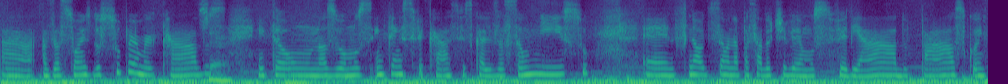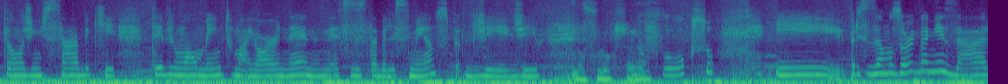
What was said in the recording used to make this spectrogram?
ah, as ações dos supermercados. Certo. Então, nós vamos intensificar a fiscalização nisso. É, no final de semana passada tivemos feriado, Páscoa, então a gente sabe que teve um aumento maior né, nesses estabelecimentos de, de No fluxo, no né? fluxo e precisamos organizar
